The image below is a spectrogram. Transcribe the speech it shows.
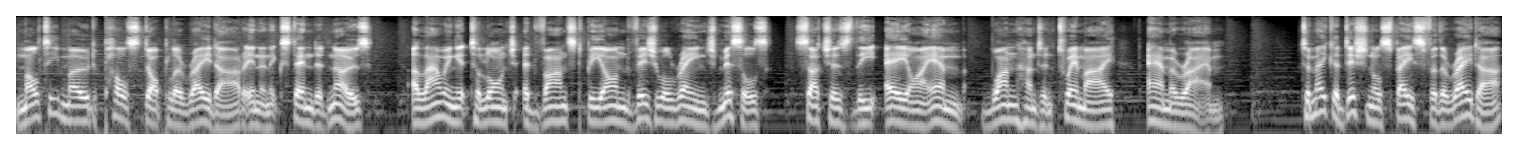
multi-mode pulse Doppler radar in an extended nose, allowing it to launch advanced beyond visual range missiles such as the AIM 120 AMRAAM. To make additional space for the radar,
